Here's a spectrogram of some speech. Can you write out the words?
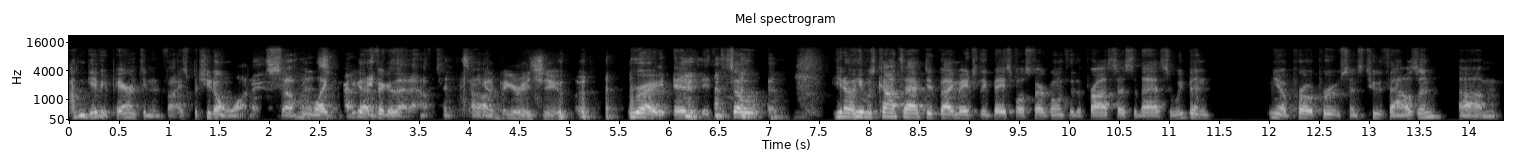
I can give you parenting advice, but you don't want it. So I'm That's like, right. you got to figure that out. It's um, a bigger issue. right. And it, so, you know, he was contacted by Major League Baseball, start going through the process of that. So we've been you know pro approved since 2000 um,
